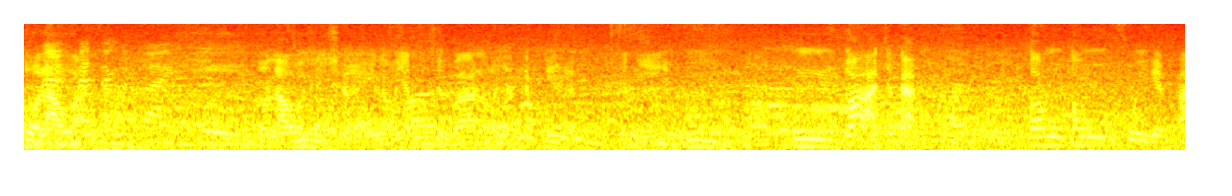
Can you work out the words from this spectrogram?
ตัวเราอะแม่ใจหัวใจเออตัวเราเฉยๆเรายังรู้สึกว่าเรายังแฮปปี้กับอันนี้อยู่อืมก็อาจจะแบบต้องต้องคุยกันไป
